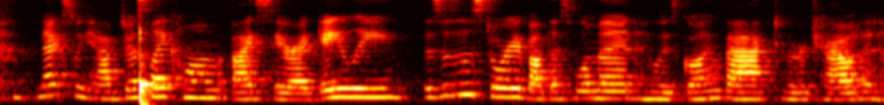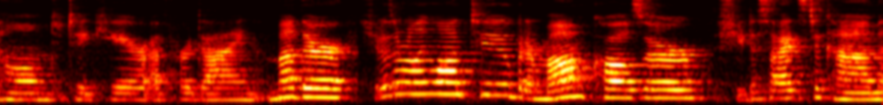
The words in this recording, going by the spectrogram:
Next we have Just Like Home by Sarah Gailey. This is a story about this woman who is going back to her childhood home to take care of her dying mother. She doesn't really want to, but her mom calls her. She decides to come.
